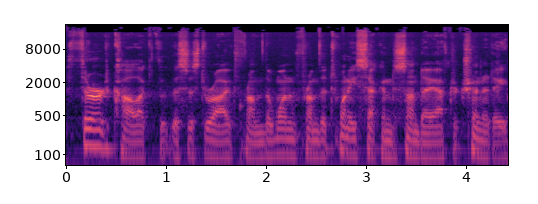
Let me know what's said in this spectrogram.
third collect that this is derived from, the one from the 22nd Sunday after Trinity,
